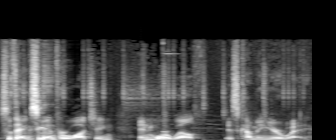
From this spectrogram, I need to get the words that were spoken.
So thanks again for watching and more wealth is coming your way.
